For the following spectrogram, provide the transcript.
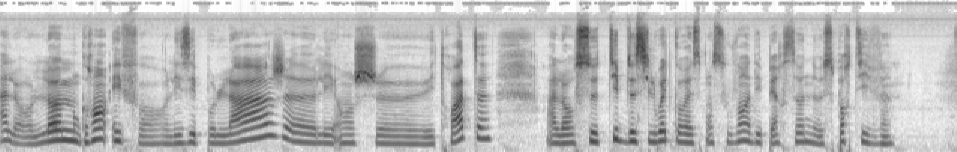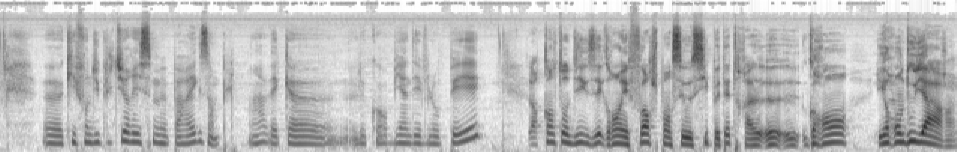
Alors, l'homme grand et fort, les épaules larges, les hanches étroites. Alors, ce type de silhouette correspond souvent à des personnes sportives. Euh, qui font du culturisme, par exemple, hein, avec euh, le corps bien développé. Alors, quand on disait grand et fort, je pensais aussi peut-être à euh, grand et rondouillard.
